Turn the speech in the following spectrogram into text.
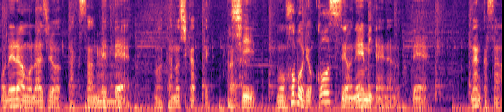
俺らもラジオたくさん出て、まあ楽しかったし、もうほぼ旅行っすよねみたいなのってなんかさ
